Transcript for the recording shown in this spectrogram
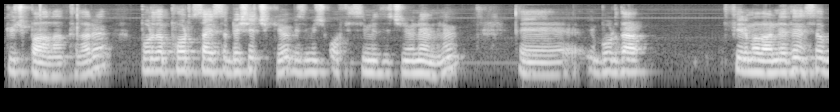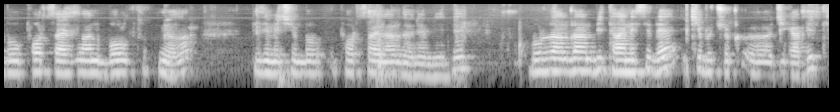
güç bağlantıları. Burada port sayısı 5'e çıkıyor. Bizim için ofisimiz için önemli. E, burada firmalar nedense bu port sayılarını bol tutmuyorlar. Bizim için bu port sayıları da önemliydi. Buralardan bir tanesi de 2.5 e, gigabit.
